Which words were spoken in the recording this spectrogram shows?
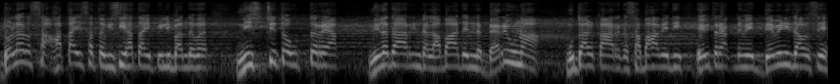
ඩොලර් 7යි සත 27යි පිළිබඳව නිශ්චිත උත්තරයක් නිලධාරීන්ට ලබා දෙන්න බැරි වුණා මුදල්කාරක සභාවේදී. ඒ විතරක් නෙවෙයි දෙවෙනි දවසේ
